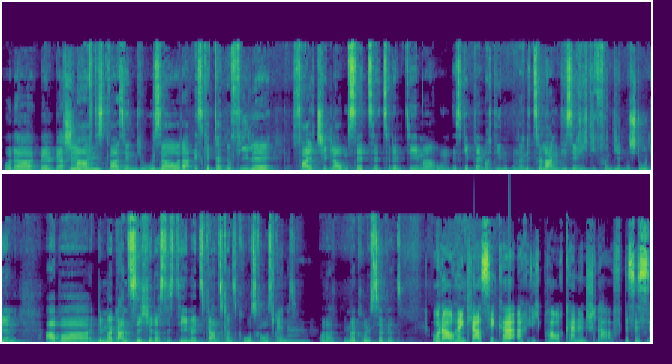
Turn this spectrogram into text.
oder wer, wer schlaft, mhm. ist quasi ein Loser oder es gibt halt noch viele falsche Glaubenssätze zu dem Thema und es gibt einfach die, noch nicht so lange diese richtig fundierten Studien, aber ich bin mir ganz sicher, dass das Thema jetzt ganz, ganz groß rauskommt genau. oder immer größer wird. Oder auch ein Klassiker, ach, ich brauche keinen Schlaf. Das ist,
